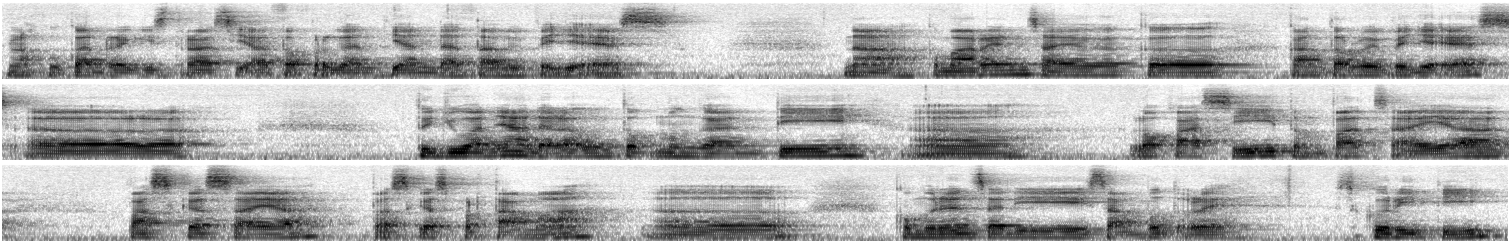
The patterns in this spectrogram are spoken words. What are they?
melakukan registrasi atau pergantian data BPJS. Nah, kemarin saya ke kantor BPJS eh, tujuannya adalah untuk mengganti eh, lokasi tempat saya paskes saya, paskes pertama. Eh, kemudian saya disambut oleh security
